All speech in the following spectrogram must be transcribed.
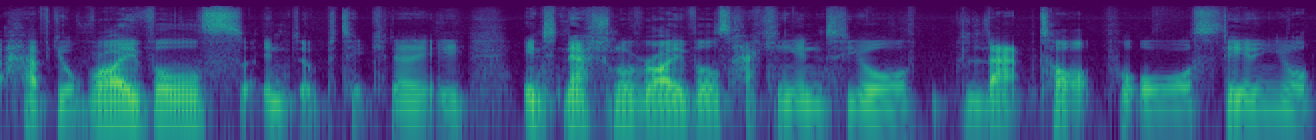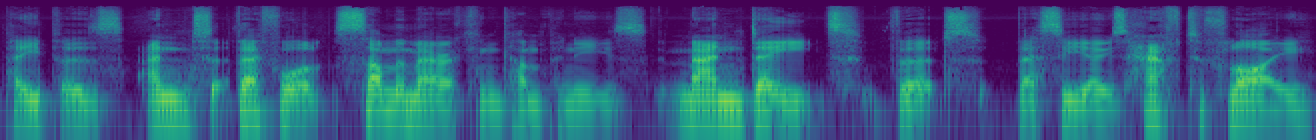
have your rivals, in particularly international rivals, hacking into your laptop or stealing your papers. And therefore, some American companies mandate that their CEOs have to fly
